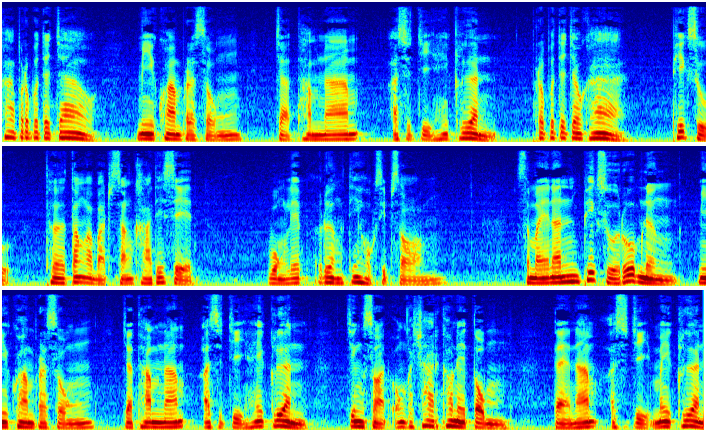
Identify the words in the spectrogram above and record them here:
ข้าพระพุทธเจ้ามีความประสงค์จะทำน้ำ อสุจิให้เคลื่อน พระพุทธเจ้าข้าภิกษุ เธอต้องอบัตสังฆาทิเศษวงเล็บเรื่องที่ 62 สมัยนั้นภิกษุรูปหนึ่งมีความประสงค์ จะทำน้ำอสุจิให้เคลื่อน จึงสอดองคชาตเข้าในตม แต่น้ำอสุจิไม่เคลื่อน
